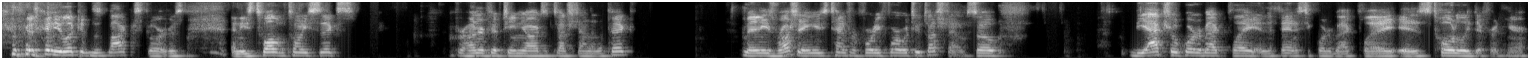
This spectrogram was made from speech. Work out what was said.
but then you look at his box scores, and he's 12 of 26 for 115 yards, a touchdown, and a pick. Then he's rushing. He's 10 for 44 with two touchdowns. So the actual quarterback play and the fantasy quarterback play is totally different here.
